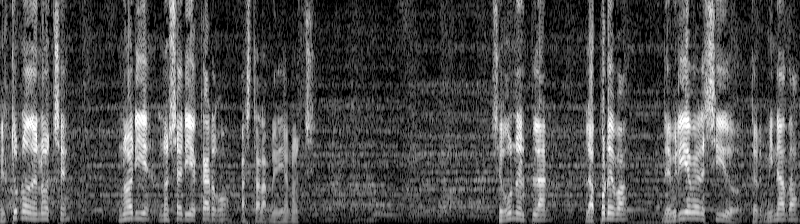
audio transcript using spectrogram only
El turno de noche no, haría, no se haría cargo hasta la medianoche. Según el plan, la prueba debería haber sido terminada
